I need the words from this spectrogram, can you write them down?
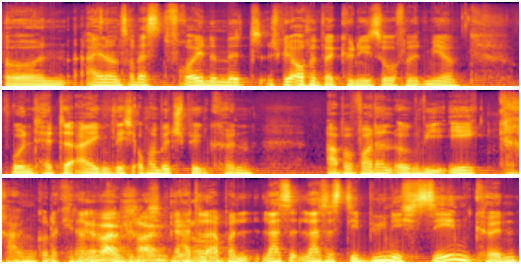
und einer unserer besten Freunde mit, spielt auch mit bei Königshofen mit mir und hätte eigentlich auch mal mitspielen können, aber war dann irgendwie eh krank oder keine Er Ahnung. war konnte krank, nicht. Er hatte genau. aber lass, lass es Debüt nicht sehen können,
